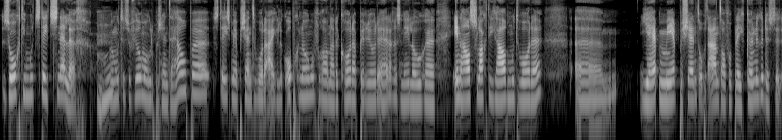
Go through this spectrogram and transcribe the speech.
zorg die moet steeds sneller. Mm-hmm. We moeten zoveel mogelijk patiënten helpen. Steeds meer patiënten worden eigenlijk opgenomen, vooral na de coronaperiode. Hè. Er is een hele hoge inhaalslag die gehaald moet worden. Um, je hebt meer patiënten op het aantal verpleegkundigen, dus de,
